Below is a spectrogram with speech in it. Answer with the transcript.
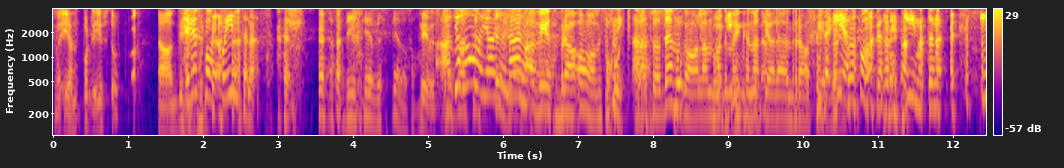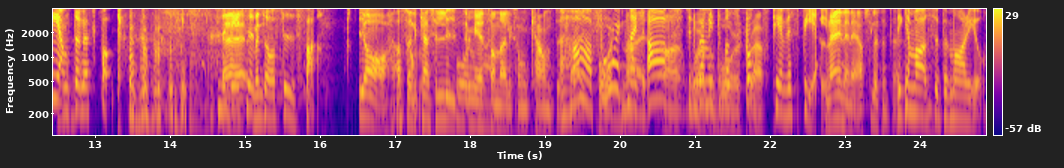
Men e-sport är ju stort va? Ja, det... Är det sport på internet? Alltså det är tv-spel och sånt. TV-spel. Alltså Ja, typ ja, ja, ja. Här har vi ett bra avsnitt. Sport. alltså, den galan hade man kunnat göra en bra tv. E-sport, internet, internetsport. Men det är Eh, typ men- så Fifa. Ja, alltså kanske lite mer sådana liksom Counter-Strike, Jaha, Fortnite. Ja, ja, så det behöver inte vara sport-tv-spel. Nej, nej, nej, absolut inte. Det kan vara Super Mario.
